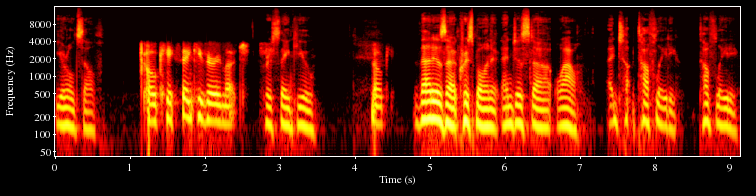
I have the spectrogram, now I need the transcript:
your old self. Okay, thank you very much. Chris, thank you. Okay. That is uh, Chris Bonnett, and just uh, wow, tough lady, tough lady.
